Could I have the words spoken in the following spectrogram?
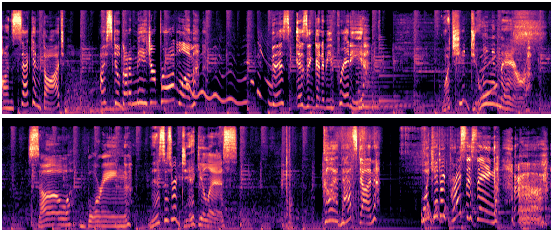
On second thought, I've still got a major problem. This isn't gonna be pretty. What's she doing in there? So boring. This is ridiculous. Glad that's done. Why can't I press this thing? Ugh.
